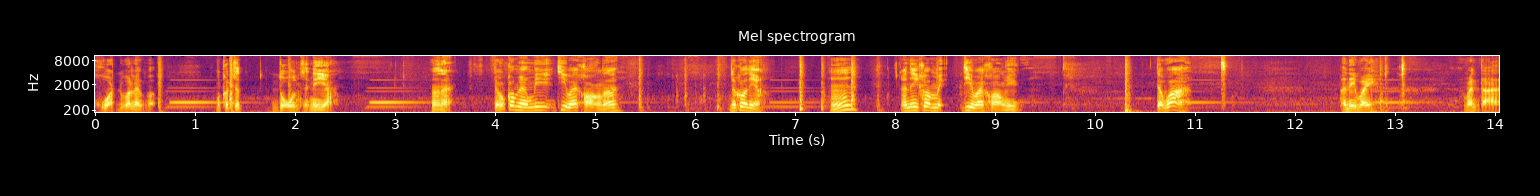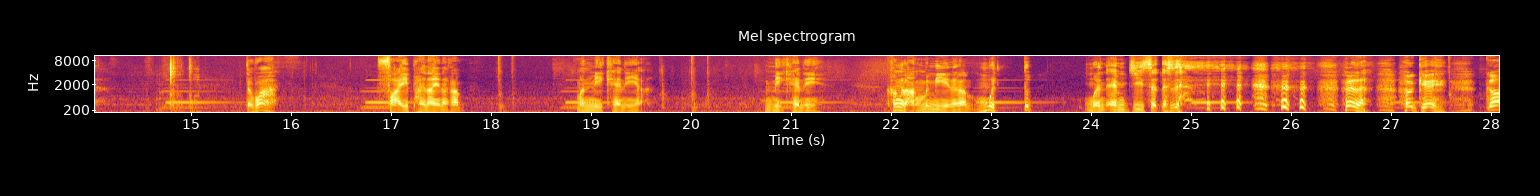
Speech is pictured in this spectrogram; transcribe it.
ขวดหรือว่าอะไรก็ มันก็จะโดนใส่นี่อะนั่นน่ะ แต่ว่าก็ยังมีที่ไว้ของนะ แล้วก็เนี่ยหืมอันนี้ก็มีที่ไว้ของอีก แต่ว่า อันนี้ไว้แว่นตา แต่ว่าไฟภายในนะครับ มันมีแค่นี้อะ มีแค่นี้ ข้างหลังไม่มีนะครับ มืดตึ๊บ เหมือน MG ZS โอเค ก็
